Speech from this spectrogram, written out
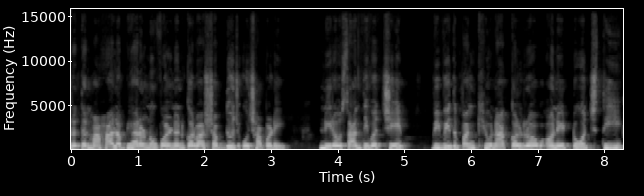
રતન મહાલ અભયારણ્યનું વર્ણન કરવા શબ્દો જ ઓછા પડે. નીરવ શાંતિ વચ્ચે વિવિધ પંખીઓના કલરવ અને ટોચથી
